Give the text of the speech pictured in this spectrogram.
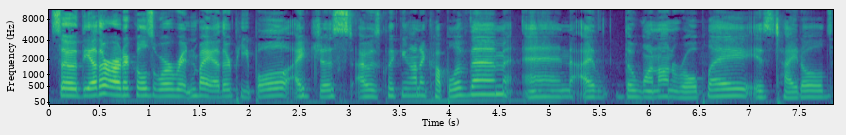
So the other articles were written by other people. I just I was clicking on a couple of them and I the one on role play is titled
